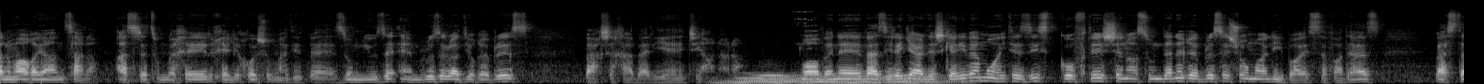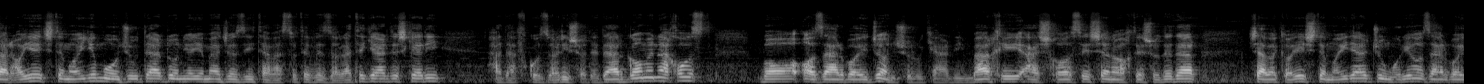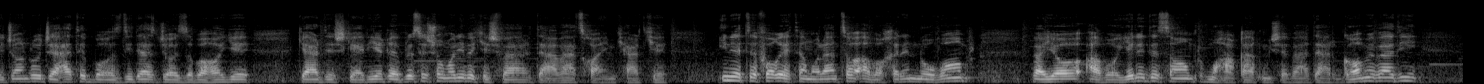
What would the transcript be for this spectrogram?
خانم آقایان سلام. عصرتون بخیر. خیلی خوش اومدید به زوم نیوز امروز رادیو قبرس بخش خبری جهان آرام معاون وزیر گردشگری و محیط زیست گفته شناسوندن قبرس شمالی با استفاده از بسترهای اجتماعی موجود در دنیای مجازی توسط وزارت گردشگری هدف گذاری شده. در گام نخست با آذربایجان شروع کردیم. برخی اشخاص شناخته شده در شبکه های اجتماعی در جمهوری آذربایجان رو جهت بازدید از جاذبه های گردشگری قبرس شمالی به کشور دعوت خواهیم کرد که این اتفاق احتمالا تا اواخر نوامبر و یا اوایل دسامبر محقق میشه و در گام بعدی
